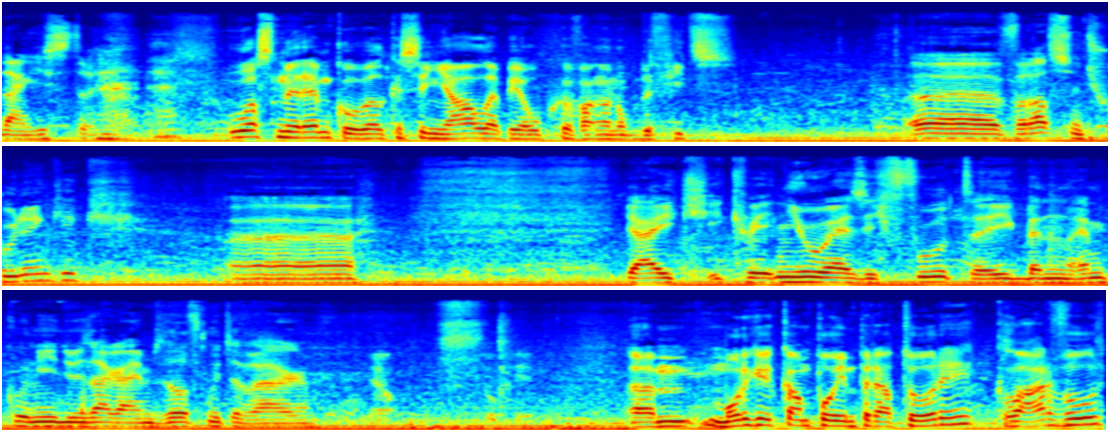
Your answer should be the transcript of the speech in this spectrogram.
dan gisteren. Hoe was het met Remco? Welke signaal heb je opgevangen op de fiets? verrassend goed denk ik. Ja, ik, ik weet niet hoe hij zich voelt. Ik ben Remco niet, dus dat ga je hem zelf moeten vragen. Ja, oké. Um, morgen Campo Imperatore, klaar voor?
